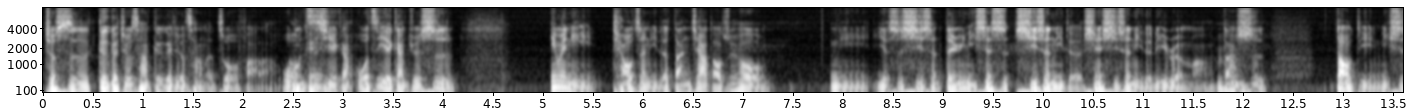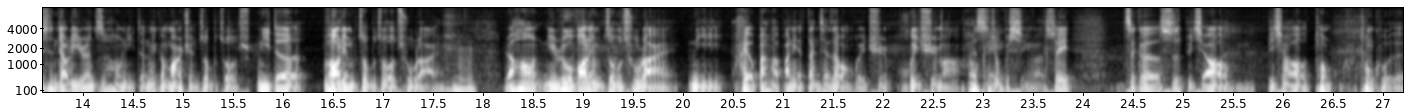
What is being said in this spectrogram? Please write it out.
就是各个酒厂各个酒厂的做法了。我们自己也感，我自己的感觉是，因为你调整你的单价到最后，你也是牺牲，等于你先是牺牲你的，先牺牲你的利润嘛。但是到底你牺牲掉利润之后，你的那个 margin 做不做出，你的 volume 做不做得出来？然后你如果 volume 做不出来，你还有办法把你的单价再往回去回去吗？还是就不行了.所以这个是比较比较痛苦痛苦的。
